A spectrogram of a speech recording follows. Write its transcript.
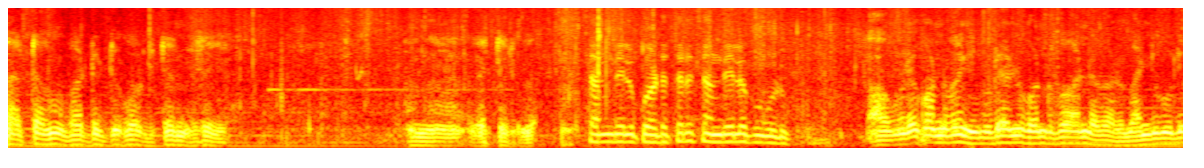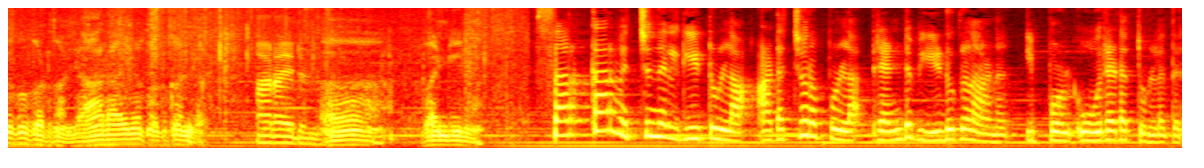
കഷ്ടങ്ങൾ പട്ടിട്ട് കൊടുത്തെന്ന് ചെയ്യാം അങ്ങനെ വെച്ചിരിക്കുക ചന്തയിൽ കൊടുത്തിട്ട് ചന്തയിലൊക്കെ കൊടുക്കും. അവിടെ കൊണ്ടുപോയി ഇവിടെ ഒന്ന് കൊണ്ടുപോകണ്ട വേണം വണ്ടി കൂലിയൊക്കെ കൊടുക്കണ്ട? ആറായിരം കൊടുക്കണ്ട? ആറായിരം ആ വണ്ടിയിൽ സർക്കാർ വെച്ചു നൽകിയിട്ടുള്ള അടച്ചുറപ്പുള്ള രണ്ട് വീടുകളാണ് ഇപ്പോൾ ഊരടത്തുള്ളത്.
